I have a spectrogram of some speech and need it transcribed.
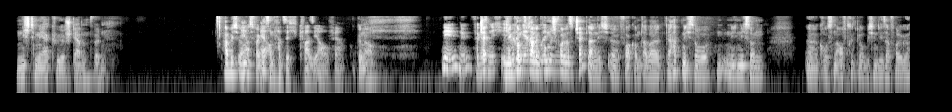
nicht mehr Kühe sterben würden. Habe ich irgendwas er, vergessen? Er opfert sich quasi auf, ja. Genau. Nee, nee, vergessen Ch nicht. Ich Mir kommt es gerade komisch vor, dass Chandler nicht äh, vorkommt, aber der hat nicht so nicht, nicht so einen äh, großen Auftritt, glaube ich, in dieser Folge.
